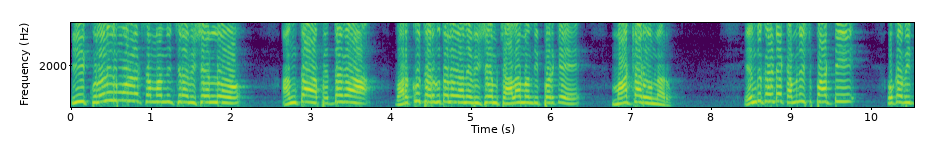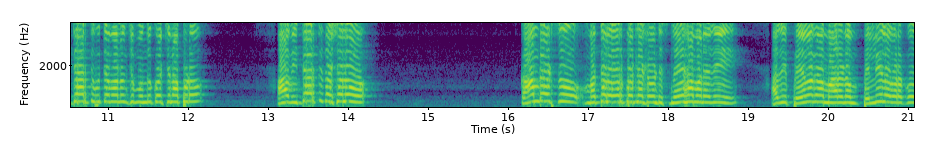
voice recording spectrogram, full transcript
ఈ కుల నిర్మూలనకు సంబంధించిన విషయంలో అంత పెద్దగా వర్క్ జరుగుతలేదు అనే విషయం చాలామంది ఇప్పటికే మాట్లాడి ఉన్నారు. ఎందుకంటే కమ్యూనిస్ట్ పార్టీ ఒక విద్యార్థి ఉద్యమం నుంచి ముందుకు వచ్చినప్పుడు ఆ విద్యార్థి దశలో కామ్రేడ్స్ మధ్యలో ఏర్పడినటువంటి స్నేహం అనేది అది ప్రేమగా మారడం పెళ్ళిళ్ళ వరకు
